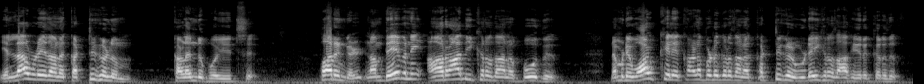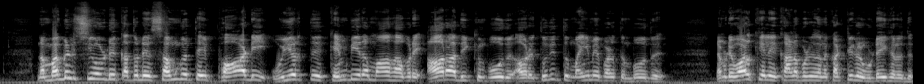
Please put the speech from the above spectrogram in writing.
எல்லாருடையதான கட்டுகளும் கலந்து போயிற்று. பாருங்கள் நாம் தேவனை ஆராதிக்கிறதான போது நம்முடைய வாழ்க்கையிலே காணப்படுகிறதான கட்டுகள் உடைகிறதாக இருக்கிறது. நம் மகிழ்ச்சியோடு கத்துடைய சமூகத்தை பாடி உயர்த்து கெம்பீரமாக அவரை ஆராதிக்கும் போது அவரை துதித்து மகிமைப்படுத்தும் போது நம்முடைய வாழ்க்கையிலே காணப்படுகிற கட்டுகள் உடைகிறது.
